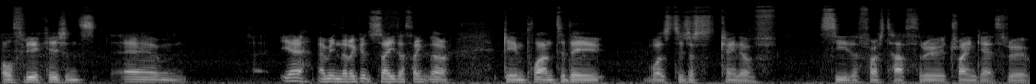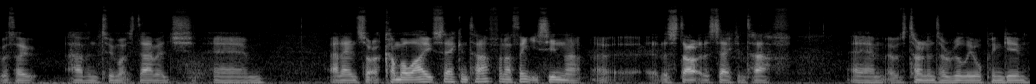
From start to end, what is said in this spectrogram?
all three occasions. Um, yeah, I mean they're a good side. I think their game plan today was to just kind of see the first half through, try and get through it without having too much damage, um, and then sort of come alive second half. And I think you've seen that uh, at the start of the second half. Um, it was turned into a really open game,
